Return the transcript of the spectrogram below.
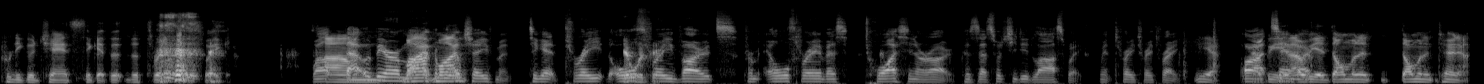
pretty good chance to get the, the three this week. Well, that would be a Um, my- remarkable my- achievement to get three, all would be. three votes from all three of us twice in a row, because that's what she did last week. Went three, three, three. Yeah. All That'd right, be, Sambo. that'll be a dominant dominant turnout.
